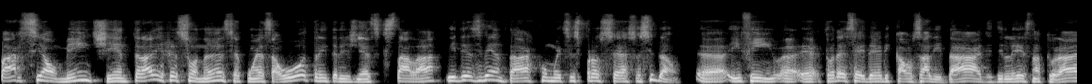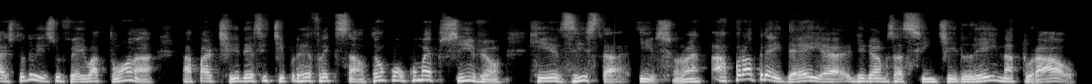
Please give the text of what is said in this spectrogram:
parcialmente, entrar em ressonância com essa outra inteligência que está lá e desvendar como esses processos se dão. Uh, enfim, uh, toda essa ideia de causalidade, de leis naturais, tudo isso veio à tona a partir desse tipo de reflexão. Então, como é possível que exista isso? Não é? A própria ideia, digamos assim, de lei natural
